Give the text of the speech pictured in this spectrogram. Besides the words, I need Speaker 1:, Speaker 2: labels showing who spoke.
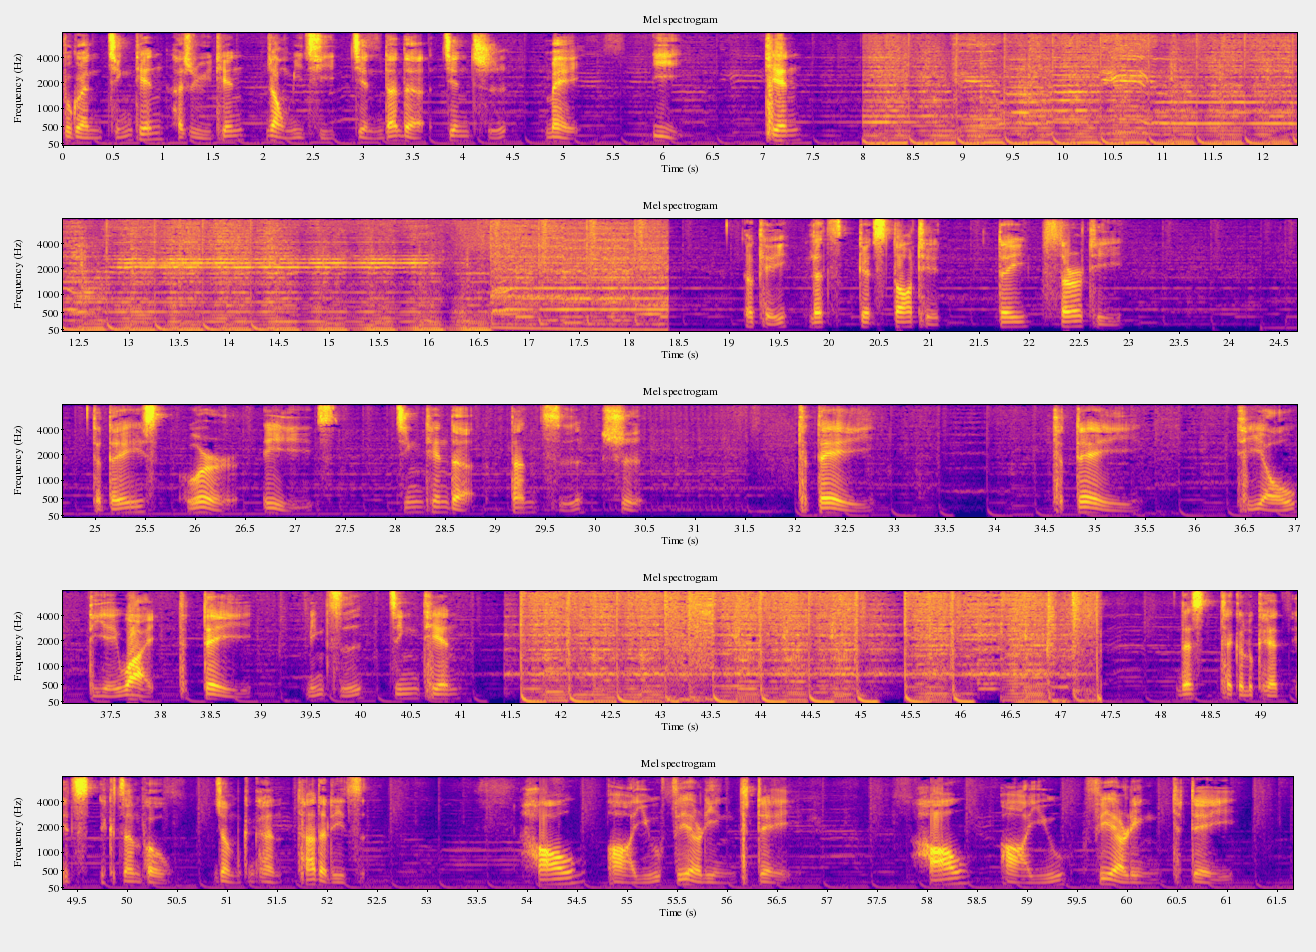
Speaker 1: 不管晴天还是雨天，让我们一起简单的坚持每一天。Okay, let's get started. Day 30. Today's word is 今天的 单词是 today. Today. T O D A Y. Today. 名词今天。Let's take a look at its example. 让我们看看它的例子。How are you feeling today? How are you feeling today?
